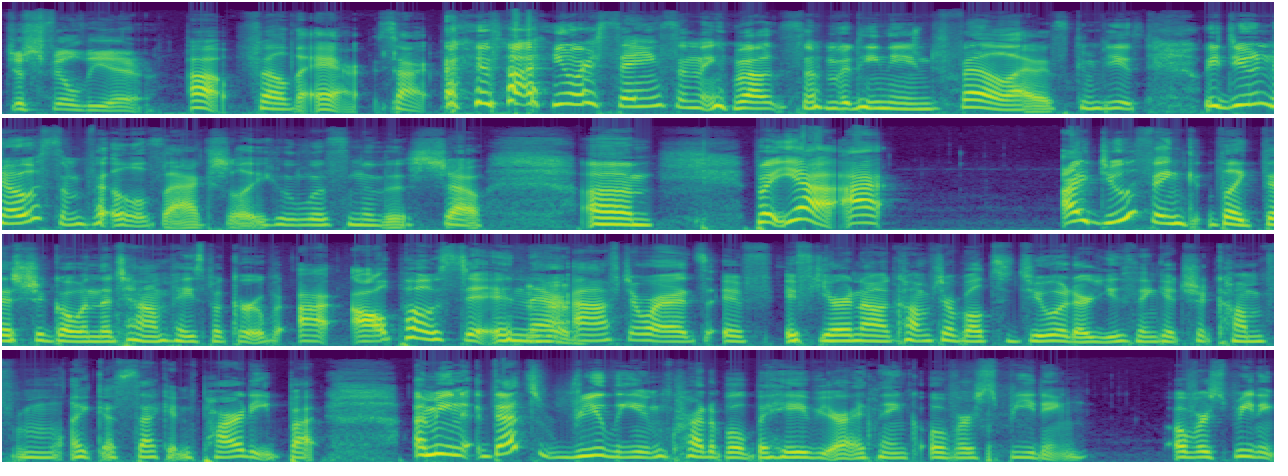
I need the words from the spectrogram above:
Just fill the air. Oh, fill the air. Sorry. I thought you were saying something about somebody named Phil. I was confused. We do know some Phils actually who listen to this show. Um, but yeah, I I do think like this should go in the town Facebook group. I, I'll post it in there afterwards if if you're not comfortable to do it or you think it should come from like a second party. But I mean, that's really incredible behavior. I think over speeding. Over speeding.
